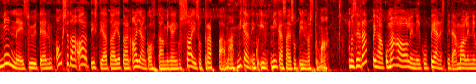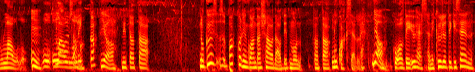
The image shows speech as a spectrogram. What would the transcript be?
menneisyyteen. Onko jotain artistia tai jotain ajankohtaa, mikä niinku sai sut räppäämään? Mikä, niinku in, mikä sai sut innostumaan? No se räppihan, kun mähän olin niinku pienestä pitäen, mä olin niinku laulu, Mm. No, laululikka. sama. Joo. Niin tota, no kyllä pakko niinku antaa shoutoutit mun tota, Lukakselle. Joo. Kun oltiin yhdessä, niin kyllä jotenkin sen,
